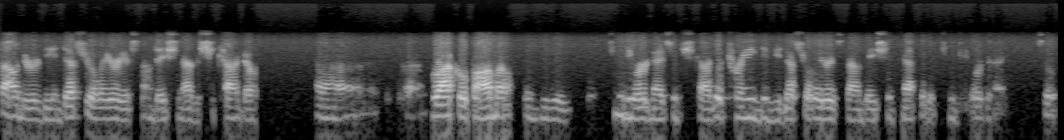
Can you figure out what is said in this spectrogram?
founder of the Industrial Areas Foundation out of Chicago. Uh, uh, Barack Obama, when he was community organizer in Chicago, trained in the Industrial Areas Foundation method of community organizing. So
